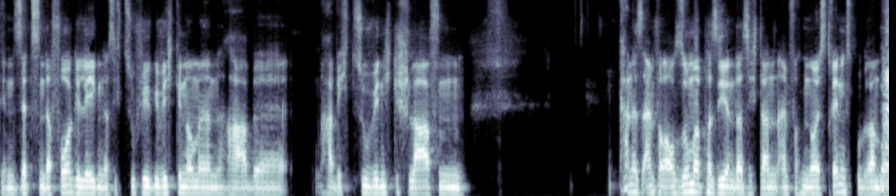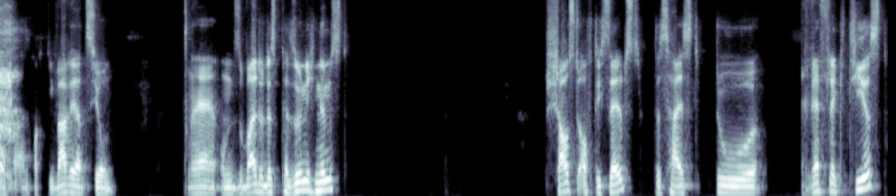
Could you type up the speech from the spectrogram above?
den Sätzen davor gelegen, dass ich zu viel Gewicht genommen habe? Habe ich zu wenig geschlafen? Kann es einfach auch so mal passieren, dass ich dann einfach ein neues Trainingsprogramm brauche, einfach die Variation. Äh, und sobald du das persönlich nimmst, schaust du auf dich selbst. Das heißt, du reflektierst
